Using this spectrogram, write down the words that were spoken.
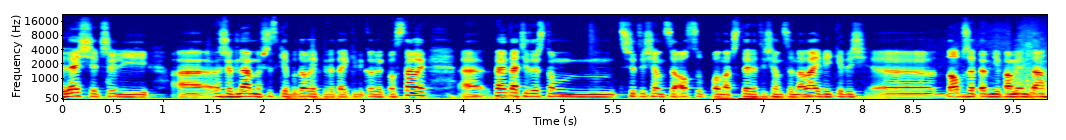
lesie, czyli e, żegnamy wszystkie budowle, które tutaj kiedykolwiek powstały. E, pamiętacie zresztą mm, 3000 osób, ponad 4000 na live kiedyś, e, dobrze pewnie pamięta.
